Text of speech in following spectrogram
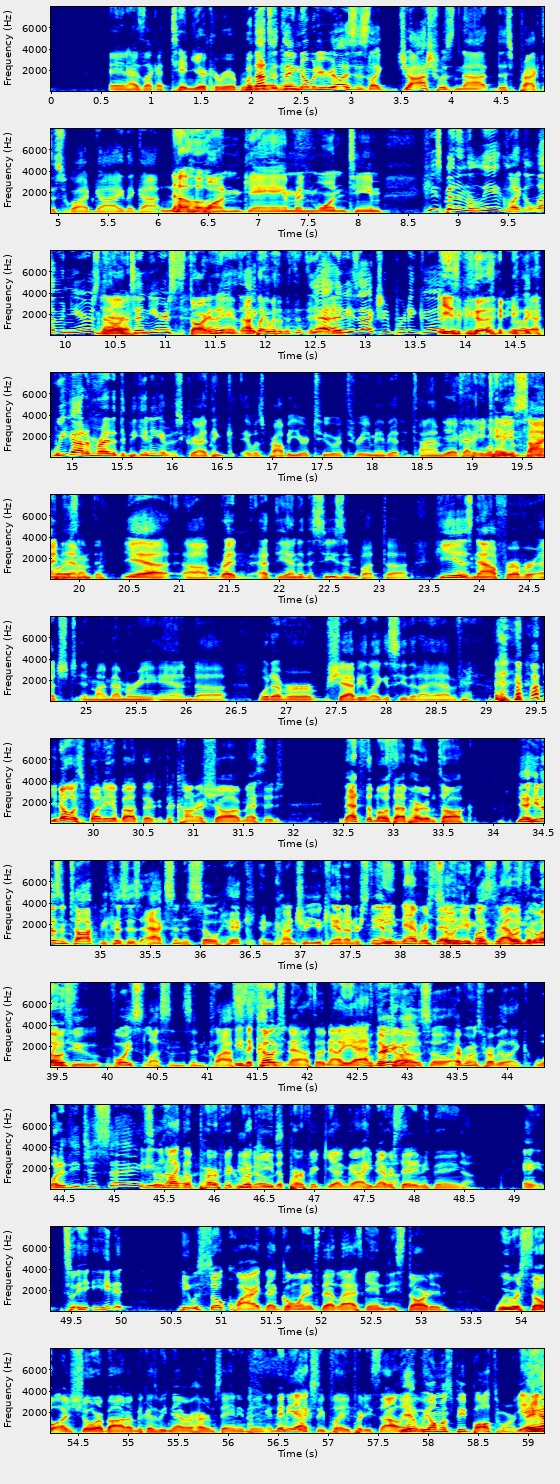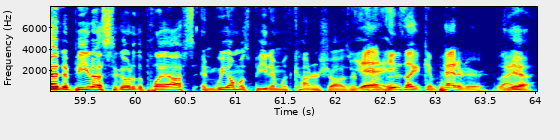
and has like a 10 year career. But that's right the thing now. nobody realizes. Like Josh was not this practice squad guy that got No. one game and one team. He's been in the league like 11 years now, Yeah. or 10 years. Started games. I played with him in Cincinnati. Yeah, and he's actually pretty good. He's good, yeah. Like we got him right at the beginning of his career. I think it was probably year two or three, maybe at the time. Yeah, 'cause I think he when came we signed him. something. Yeah, uh, right at the end of the season. But uh, he is now forever etched in my memory and uh, whatever shabby legacy that I have. you know what's funny about the, the Connor Shaw message? That's the most I've heard him talk. Yeah, he doesn't talk because his accent is so hick and country you can't understand He him. never says So he must have That been was the going most- to voice lessons and classes. He's a so coach it- now, so now he has Well, there you talk. go. So everyone's probably like, "What did he just say?" He So was like the perfect rookie, knows. the perfect young guy. He never said anything. And so he, he did. He was so quiet that going into that last game that he started, we were so unsure about him because we never heard him say anything. And then he actually played pretty solid. yeah, was- we almost beat Baltimore. Yeah, they had was- to beat us to go to the playoffs, and we almost beat him with Connor Shaw as our Yeah, he was like a competitor. Like, yeah.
